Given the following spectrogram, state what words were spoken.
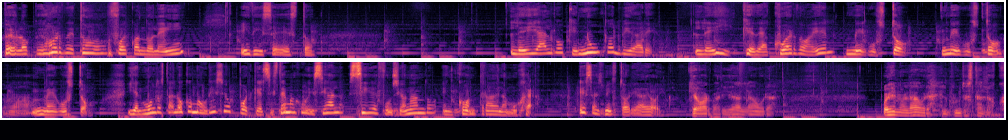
Pero lo peor de todo fue cuando leí y dice esto. Leí algo que nunca olvidaré. Leí que de acuerdo a él me gustó, me gustó, me gustó. Y el mundo está loco, Mauricio, porque el sistema judicial sigue funcionando en contra de la mujer. Esa es mi historia de hoy. Qué barbaridad, Laura. Bueno, Laura, el mundo está loco.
